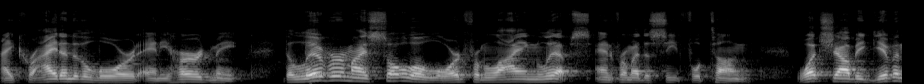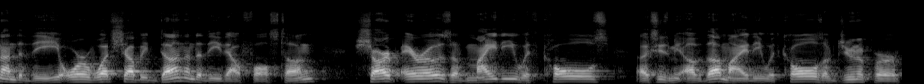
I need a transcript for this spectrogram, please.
I cried unto the Lord, and he heard me. Deliver my soul, O Lord, from lying lips and from a deceitful tongue. What shall be given unto thee, or what shall be done unto thee, thou false tongue? Sharp arrows of mighty with coals, uh, excuse me, of the mighty with coals of juniper.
